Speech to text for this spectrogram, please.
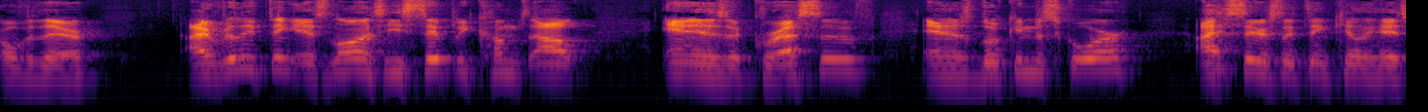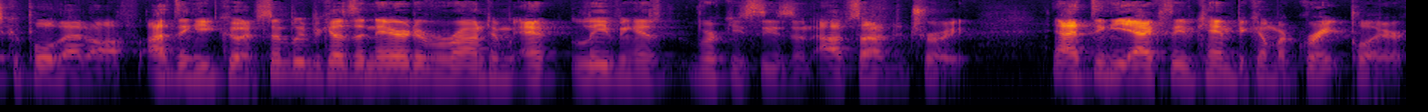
over there. I really think as long as he simply comes out and is aggressive and is looking to score, I seriously think Killian Hayes could pull that off. I think he could, simply because the narrative around him leaving his rookie season outside of Detroit. And I think he actually can become a great player.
